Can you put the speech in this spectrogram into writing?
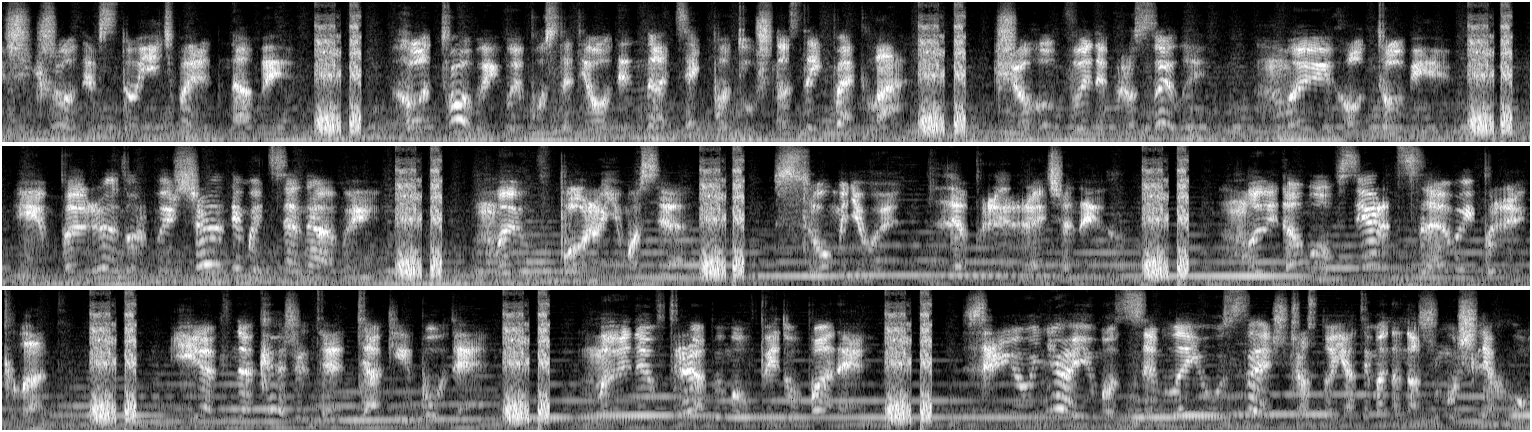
ніщо не встоїть перед нами. Готовий випустити 11 потужностей пекла. Чого б ви не просили, ми готові. Імператор пишатиметься нами. Ми впораємося. Сумніви для приречених. Ми дамо взірцевий приклад. Як накажете, так і буде. Ми не втрапимо в біду, пане. Зрівняємо з землею усе, що стоятиме на нашому шляху.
